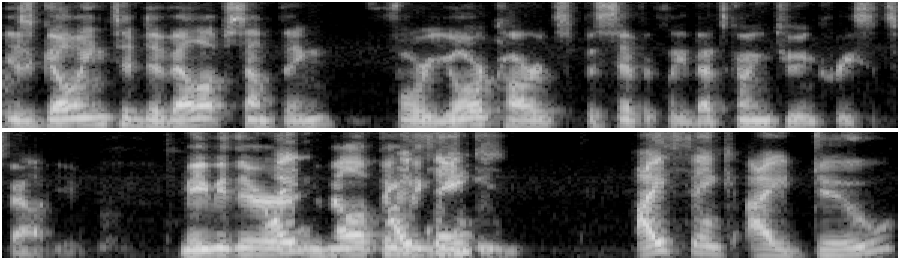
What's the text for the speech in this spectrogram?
is going to develop something for your card specifically that's going to increase its value. Maybe they're I- developing I the think- game. I think I do.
